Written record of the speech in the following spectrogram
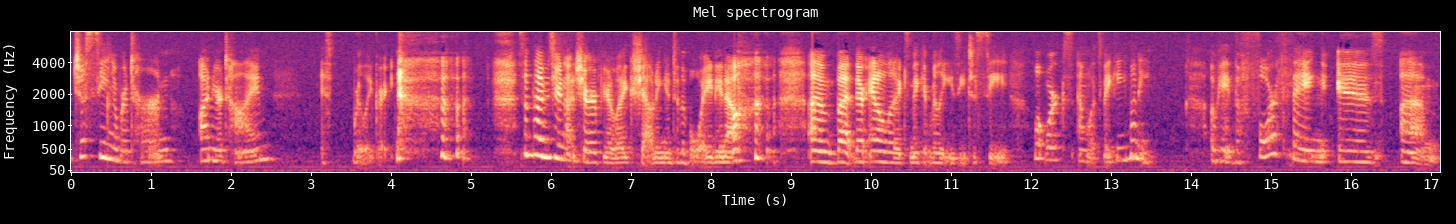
just seeing a return on your time is really great. Sometimes you're not sure if you're like shouting into the void, you know? um, but their analytics make it really easy to see what works and what's making money. Okay, the fourth thing is um,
